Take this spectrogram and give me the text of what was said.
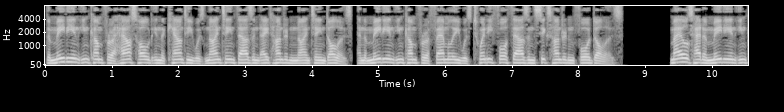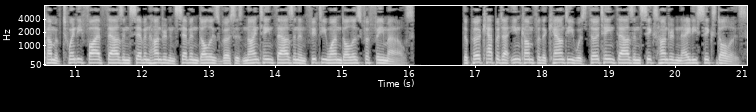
The median income for a household in the county was $19,819, and the median income for a family was $24,604. Males had a median income of $25,707 versus $19,051 for females. The per capita income for the county was $13,686.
